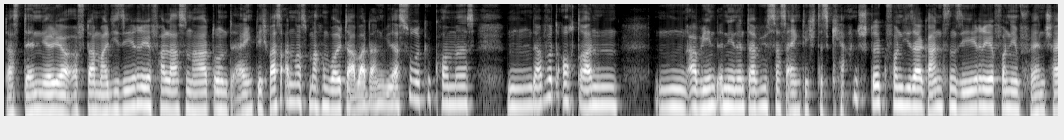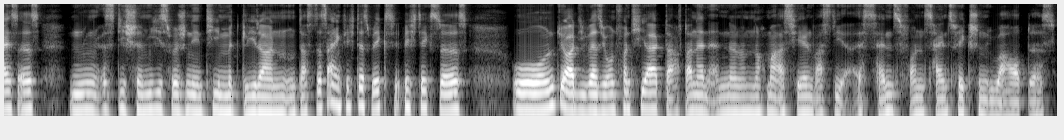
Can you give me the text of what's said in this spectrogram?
dass Daniel ja öfter mal die Serie verlassen hat und eigentlich was anderes machen wollte, aber dann wieder zurückgekommen ist. Hm, da wird auch dran erwähnt in den Interviews, dass eigentlich das Kernstück von dieser ganzen Serie, von dem Franchise ist, ist die Chemie zwischen den Teammitgliedern und dass das eigentlich das Wichtigste ist. Und ja, die Version von Tiag darf dann am Ende nochmal erzählen, was die Essenz von Science Fiction überhaupt ist.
